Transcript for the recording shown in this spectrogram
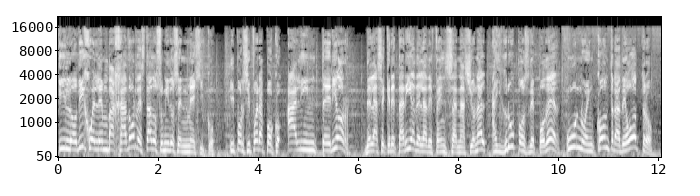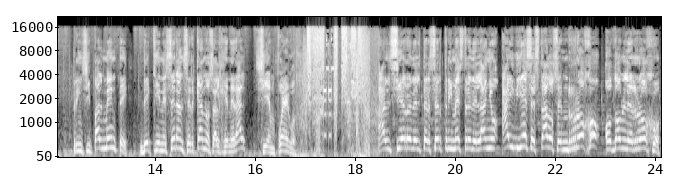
Y lo dijo el embajador de Estados Unidos en México. Y por si fuera poco, al interior de la Secretaría de la Defensa Nacional hay grupos de poder, uno en contra de otro, principalmente de quienes eran cercanos al general Cienfuegos. Al cierre del tercer trimestre del año hay 10 estados en rojo o doble rojo.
